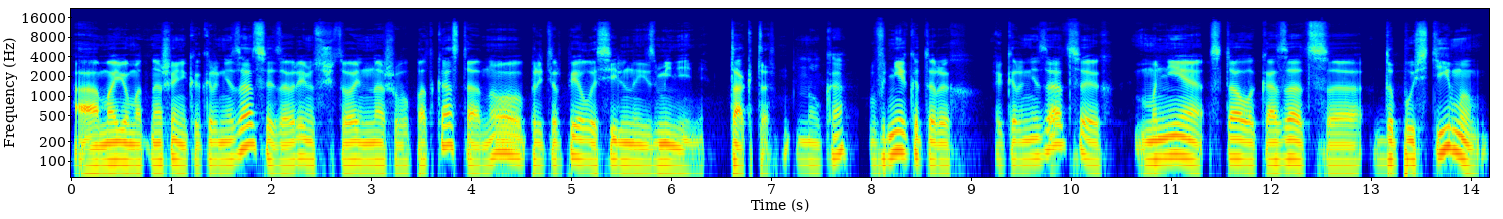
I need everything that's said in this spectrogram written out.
о моем отношении к экранизации за время существования нашего подкаста, оно претерпело сильные изменения. Так-то. Ну-ка. В некоторых экранизациях мне стало казаться допустимым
